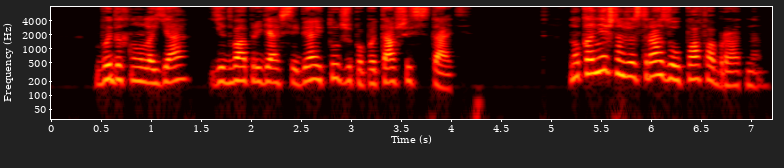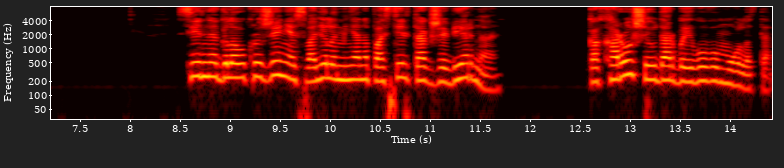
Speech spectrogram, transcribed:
— выдохнула я, едва придя в себя и тут же попытавшись встать. Но, конечно же, сразу упав обратно. Сильное головокружение свалило меня на постель так же верно, как хороший удар боевого молота.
